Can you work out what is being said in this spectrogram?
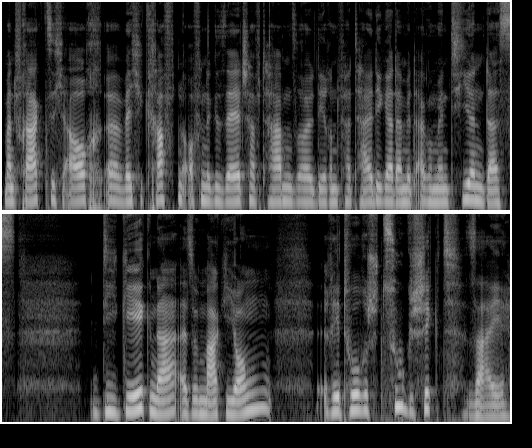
man fragt sich auch, äh, welche Kraft eine offene Gesellschaft haben soll, deren Verteidiger damit argumentieren, dass die Gegner, also Mark Jong, rhetorisch zu geschickt sei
